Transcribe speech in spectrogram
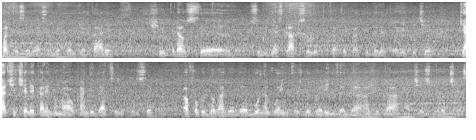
foarte serioasă de completare și vreau să subliniez că absolut toate partidele politice, chiar și cele care nu mai au candidați în cursă, au făcut dovadă de bunăvoință și de dorință de a ajuta acest proces.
